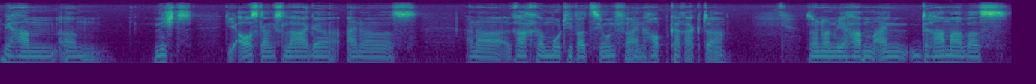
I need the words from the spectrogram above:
Wir haben ähm, nicht die Ausgangslage eines einer Rache-Motivation für einen Hauptcharakter, sondern wir haben ein Drama, was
